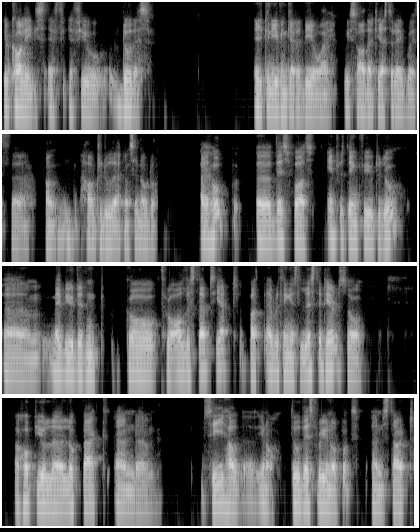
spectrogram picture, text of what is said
your colleagues if if you do this. You can even get a DOI. We saw that yesterday with uh, how to do that on Zenodo. I hope uh, this was interesting for you to do. Um, maybe you didn't go through all the steps yet, but everything is listed here. So I hope you'll uh, look back and um, see how, uh, you know, do this for your notebooks and start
